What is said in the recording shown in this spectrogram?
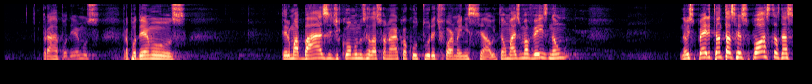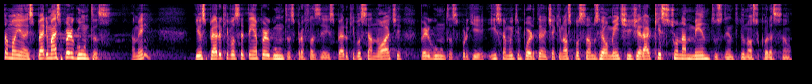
para podermos, para podermos ter uma base de como nos relacionar com a cultura de forma inicial. Então, mais uma vez, não não espere tantas respostas nessa manhã, espere mais perguntas. Amém? E eu espero que você tenha perguntas para fazer, espero que você anote perguntas, porque isso é muito importante, é que nós possamos realmente gerar questionamentos dentro do nosso coração,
